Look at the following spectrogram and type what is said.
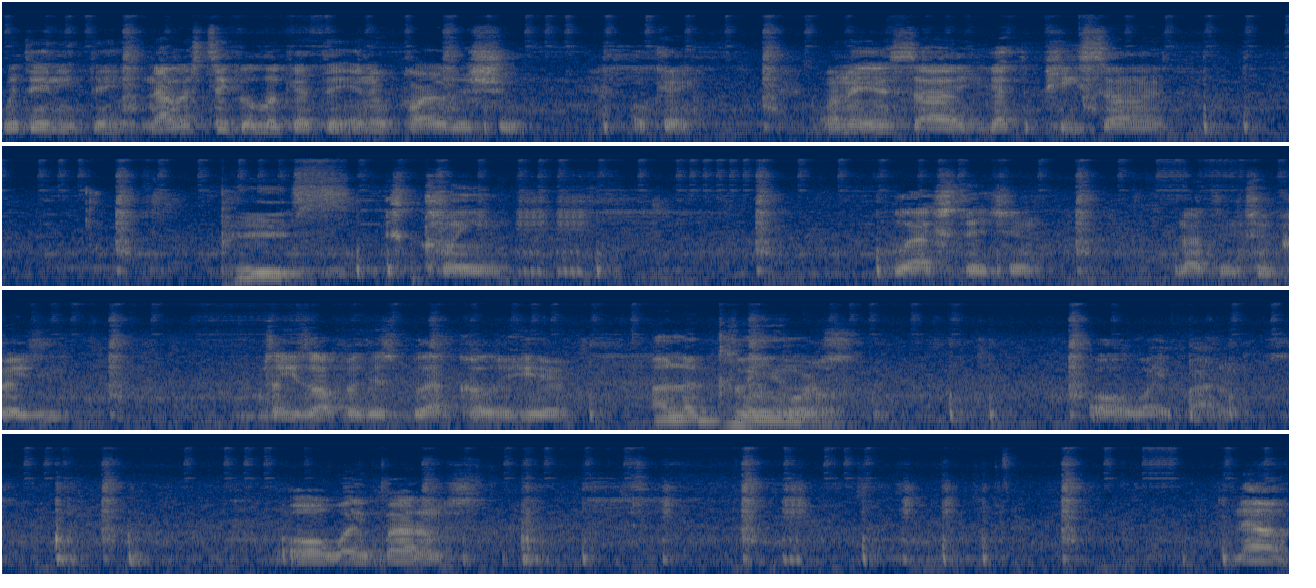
with anything. Now let's take a look at the inner part of the shoe. Okay. On the inside, you got the peace sign. Peace. It's clean. Black stitching. Nothing too crazy. Plays off of this black color here. I look clean Of though. course. All white bottoms. All white bottoms. Now,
